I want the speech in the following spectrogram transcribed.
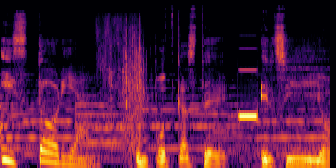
Historia. Un podcast de El CEO.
